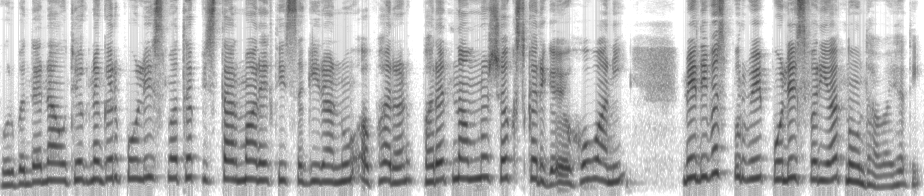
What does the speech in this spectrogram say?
પોરબંદરના ઉદ્યોગનગર પોલીસ મથક વિસ્તારમાં રહેતી સગીરાનું અપહરણ ભરત નામનો શખ્સ કરી ગયો હોવાની બે દિવસ પૂર્વે પોલીસ ફરિયાદ નોંધાવાઈ હતી.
